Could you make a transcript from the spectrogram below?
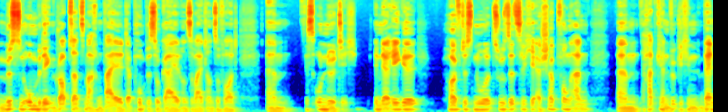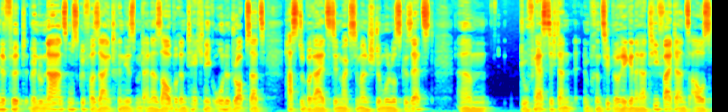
müssen unbedingt einen Dropsatz machen, weil der Pump ist so geil und so weiter und so fort. Ähm, ist unnötig. In der Regel häuft es nur zusätzliche Erschöpfung an, ähm, hat keinen wirklichen Benefit. Wenn du nah ans Muskelversagen trainierst mit einer sauberen Technik ohne Dropsatz, hast du bereits den maximalen Stimulus gesetzt. Ähm, du fährst dich dann im Prinzip nur regenerativ weiter ins Aus,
